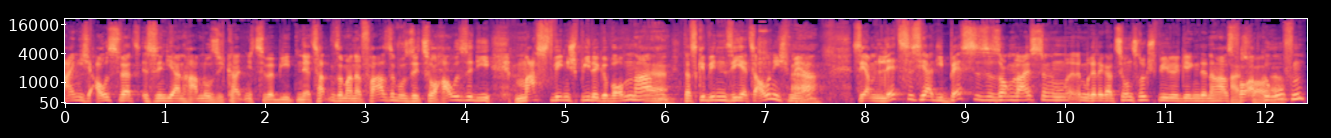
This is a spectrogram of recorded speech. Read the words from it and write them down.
eigentlich auswärts ist sind die an Harmlosigkeit nicht zu überbieten. Jetzt hatten sie mal eine Phase, wo sie zu Hause die Must-Win-Spiele gewonnen haben. Ja. Das gewinnen sie jetzt auch nicht mehr. Ja. Sie haben letztes Jahr die beste Saisonleistung im, im Relegationsrückspiel gegen den HSV, HSV, abgerufen.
